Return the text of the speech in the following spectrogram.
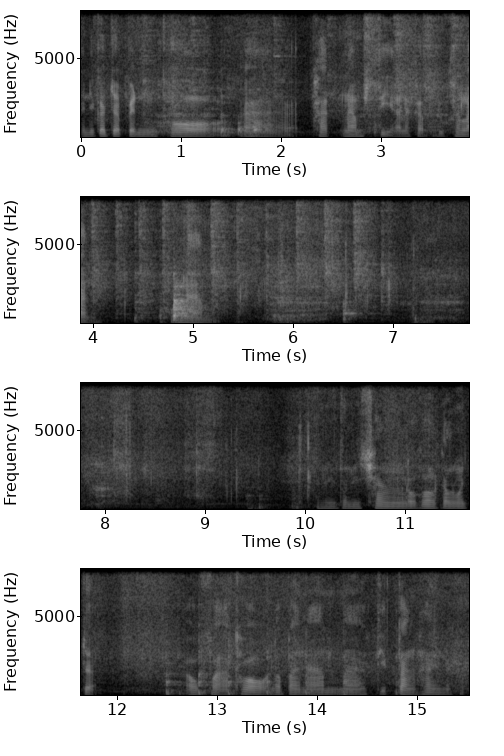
อันนี้ก็จะเป็นท่ออา พักน้ำเสียนะครับ อยู่ข้างหลังห้องน้ำอันนี้ตอนนี้ช่างเราก็กำลังจะเอาฝาท่อระบายน้ำมาติดตั้งให้นะครับ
